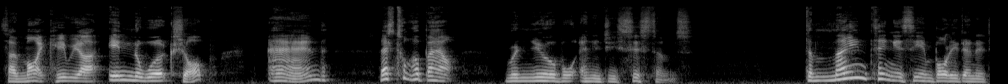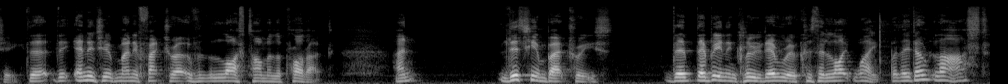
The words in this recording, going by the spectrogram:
So, Mike, here we are in the workshop, and let's talk about renewable energy systems. The main thing is the embodied energy, the, the energy of manufacture over the lifetime of the product. And lithium batteries, they're, they're being included everywhere because they're lightweight, but they don't last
